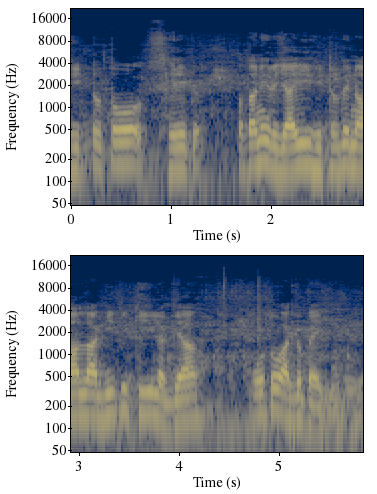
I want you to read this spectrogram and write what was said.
ਹੀਟਰ ਤੋਂ ਸੇਕ, ਪਤਾ ਨਹੀਂ ਰਜਾਈ ਹੀਟਰ ਦੇ ਨਾਲ ਲੱਗ ਗਈ ਕਿ ਕੀ ਲੱਗਿਆ, ਉਹ ਤੋਂ ਅੱਗ ਪੈ ਗਈ।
